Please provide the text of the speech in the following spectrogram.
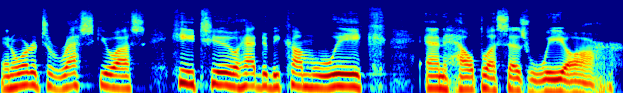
in order to rescue us, he too had to become weak and helpless as we are.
